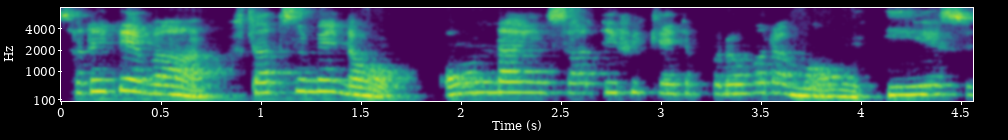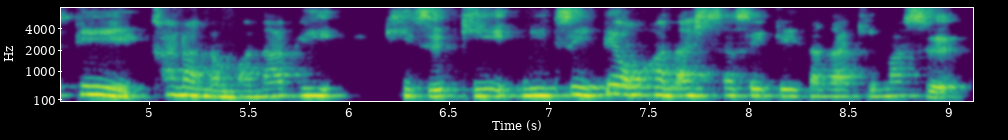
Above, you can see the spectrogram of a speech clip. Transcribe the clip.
それでは、2つ目のオンラインサーティフィケートプログラムを ESD からの学び、気づきについてお話しさせていただきます。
